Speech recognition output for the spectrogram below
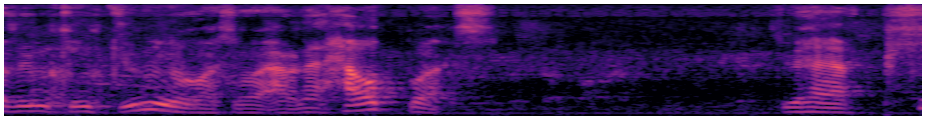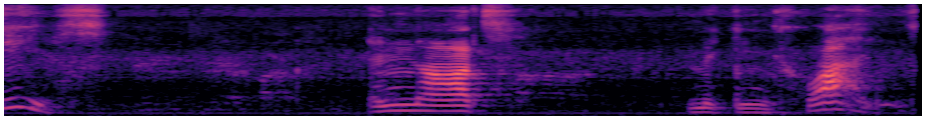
Lincoln Jr. was around to help us to have peace and not making crimes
